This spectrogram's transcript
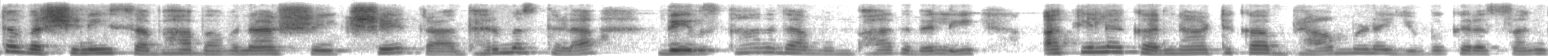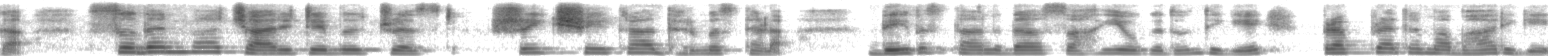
ಅಮೃತ ವರ್ಷಿಣಿ ಸಭಾಭವನ ಶ್ರೀ ಕ್ಷೇತ್ರ ಧರ್ಮಸ್ಥಳ ದೇವಸ್ಥಾನದ ಮುಂಭಾಗದಲ್ಲಿ ಅಖಿಲ ಕರ್ನಾಟಕ ಬ್ರಾಹ್ಮಣ ಯುವಕರ ಸಂಘ ಸುಧನ್ವ ಚಾರಿಟೇಬಲ್ ಟ್ರಸ್ಟ್ ಶ್ರೀ ಕ್ಷೇತ್ರ ಧರ್ಮಸ್ಥಳ ದೇವಸ್ಥಾನದ ಸಹಯೋಗದೊಂದಿಗೆ ಪ್ರಪ್ರಥಮ ಬಾರಿಗೆ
